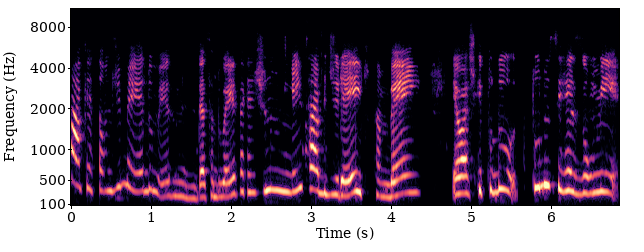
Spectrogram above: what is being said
a questão de medo mesmo dessa doença, que a gente não, ninguém sabe direito também. Eu acho que tudo, tudo se resume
